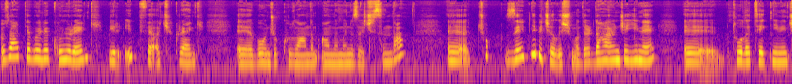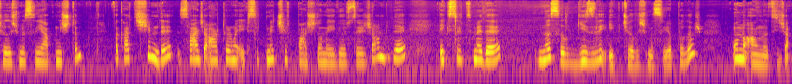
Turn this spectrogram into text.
Özellikle böyle koyu renk bir ip ve açık renk e, boncuk kullandım anlamanız açısından. E, çok zevkli bir çalışmadır. Daha önce yine e, tuğla tekniğinin çalışmasını yapmıştım. Fakat şimdi sadece artırma, eksiltme, çift başlamayı göstereceğim. Bir de eksiltmede nasıl gizli ip çalışması yapılır onu anlatacağım.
